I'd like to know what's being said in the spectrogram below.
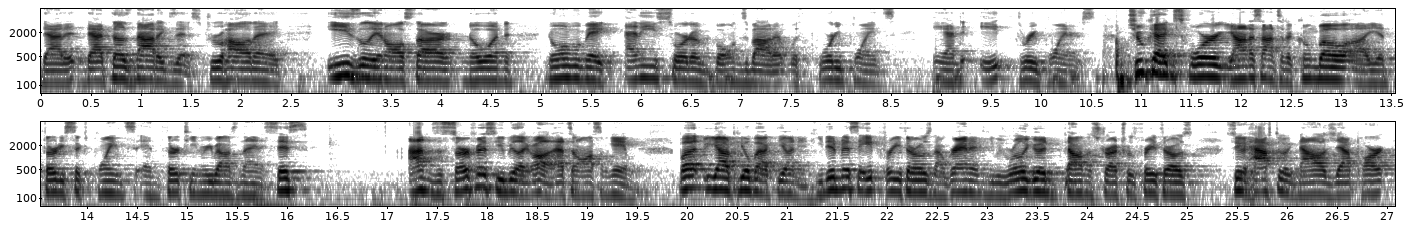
That it, that does not exist. Jrue Holiday, easily an All Star. No one, no one would make any sort of bones about it. With 40 points and eight three pointers. Two kegs for Giannis Antetokounmpo. Uh, he had 36 points and 13 rebounds, nine assists. On the surface, you'd be like, "Oh, that's an awesome game." But you got to peel back the onion. He did miss eight free throws. Now, granted, he was really good down the stretch with free throws, so you have to acknowledge that part.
